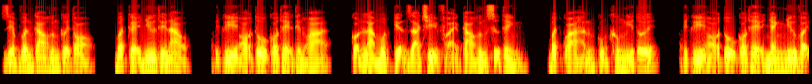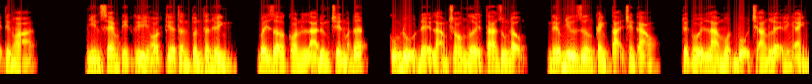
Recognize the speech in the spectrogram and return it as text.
Diệp vân cao hứng cười to, bất kể như thế nào tịt ghi họ tổ có thể tiến hóa, còn là một kiện giá trị phải cao hứng sự tình, bất quá hắn cũng không nghĩ tới tịt ghi họ tổ có thể nhanh như vậy tiến hóa. Nhìn xem tịt ghi họ kia thần tuấn thân hình, bây giờ còn là đứng trên mặt đất, cũng đủ để làm cho người ta rung động, nếu như dương cánh tại trên cao, tuyệt đối là một bộ tráng lệ hình ảnh.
